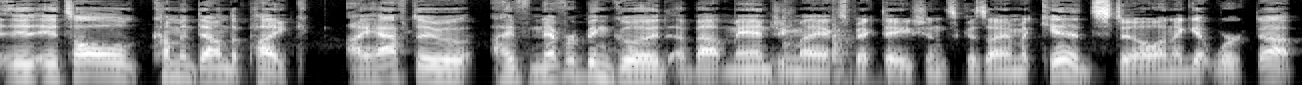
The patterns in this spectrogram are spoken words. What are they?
it, it's all coming down the pike. I have to. I've never been good about managing my expectations because I am a kid still, and I get worked up.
